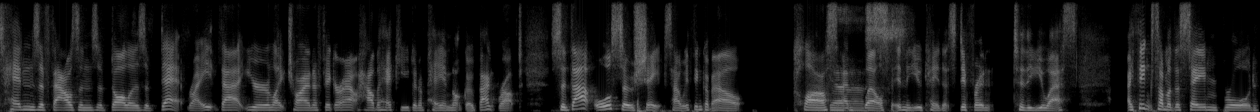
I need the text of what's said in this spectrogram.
tens of thousands of dollars of debt, right? That you're like trying to figure out how the heck are you going to pay and not go bankrupt. So that also shapes how we think about class yes. and wealth in the UK that's different to the US. I think some of the same broad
